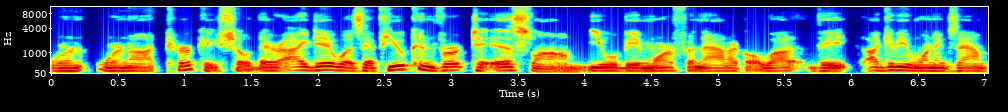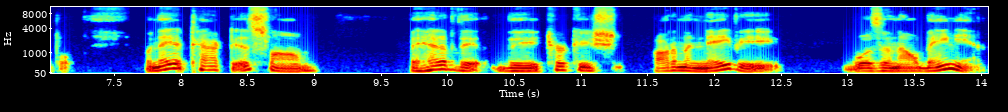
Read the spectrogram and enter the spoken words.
were were not Turkish. So their idea was if you convert to Islam, you will be more fanatical. A lot of the I'll give you one example. When they attacked Islam, the head of the, the Turkish Ottoman Navy was an Albanian.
